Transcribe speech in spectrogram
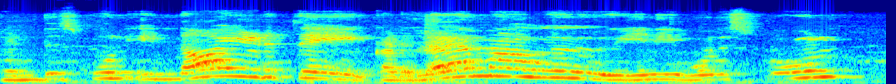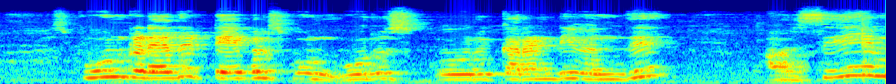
ரெண்டு ஸ்பூன் இன்னா எடுத்தேன். கடலை மாவு. இனி ஒரு ஸ்பூன் ஸ்பூன் கிடையாது டேபிள் ஸ்பூன். ஒரு ஸ்- ஒரு கரண்டி வந்து அரிசி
